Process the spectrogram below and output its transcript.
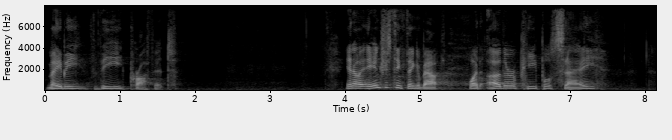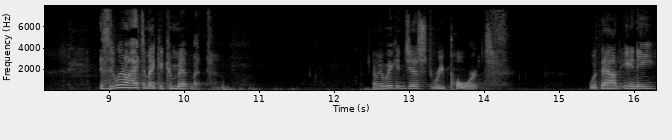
maybe the prophet. You know, the interesting thing about what other people say is that we don't have to make a commitment. I mean, we can just report without any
